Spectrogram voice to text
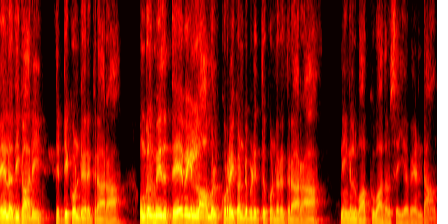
மேலதிகாரி திட்டிக் கொண்டு இருக்கிறாரா உங்கள் மீது தேவையில்லாமல் குறை கண்டுபிடித்து கொண்டிருக்கிறாரா? நீங்கள் வாக்குவாதம் செய்ய வேண்டாம்.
